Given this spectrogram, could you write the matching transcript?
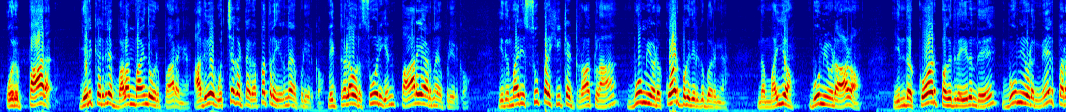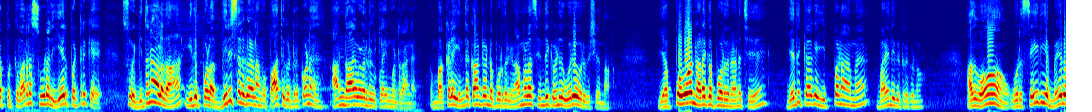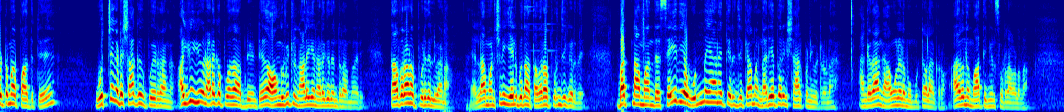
ஒரு பாறை இருக்கிறதுலே பலம் வாய்ந்த ஒரு பாறைங்க. அதுவே உச்சகட்ட வெப்பத்தில் இருந்தால் எப்படி இருக்கும்? லிட்ரலாக ஒரு சூரியன் பாறையாக இருந்தால் எப்படி இருக்கும்? இது மாதிரி சூப்பர் ஹீட்டட் ராக்லாம் பூமியோட கோர் பகுதி இருக்கு பாருங்க. இந்த மையம் பூமியோட ஆழம். இந்த கோர் பகுதியில் இருந்து பூமியோட மேற்பரப்புக்கு வர்ற சூழல் ஏற்பட்டிருக்கு. ஸோ இதனால தான் இது போல விரிசல்களை நம்ம பார்த்துக்கிட்டு இருக்கோன்னு அந்த ஆய்வாளர்கள் கிளைம் பண்ணுறாங்க மக்களை இந்த கான்டென்ட்டை பொறுத்தவரைக்கும் நம்மளாம் சிந்திக்க வேண்டியது ஒரே ஒரு விஷயம் தான் எப்போவோ நடக்க போகிறது நினச்சி எதுக்காக இப்போ நாம் பயந்துக்கிட்டு இருக்கணும்? அதுவும் ஒரு செய்தியை மேலோட்டமாக பார்த்துட்டு உச்சக்கட்ட ஷாக்குக்கு போயிடுறாங்க. ஐயோ நடக்க போதா அப்படின்ட்டு அவங்க வீட்டில் நாளைக்கே நடக்குதுன்ற மாதிரி. தவறான புரிதல் வேணாம். எல்லா மனுஷனும் இயல்பு தான் தவறாக புரிஞ்சுக்கிறது. பட் நம்ம அந்த செய்தியை உண்மையான தெரிஞ்சிக்காமல் நிறைய பேருக்கு ஷேர் பண்ணி விட்டுறோம்ல. அங்கே தான் அங்கே அவங்கள நம்ம முட்டாளாக்குறோம். அதில் வந்து மாற்றிங்கன்னு சொல்கிற அவ்வளோதான்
